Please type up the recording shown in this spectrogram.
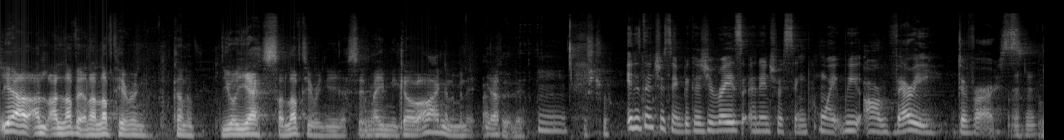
yeah, I, I love it, and I loved hearing kind of your yes. I loved hearing your yes. It made me go, oh, hang on a minute. Yeah, Absolutely. Mm. it's true. It is interesting because you raise an interesting point. We are very diverse. Mm-hmm.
